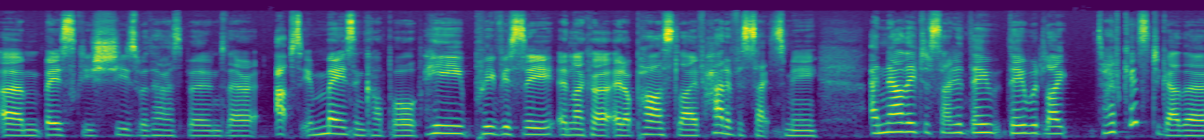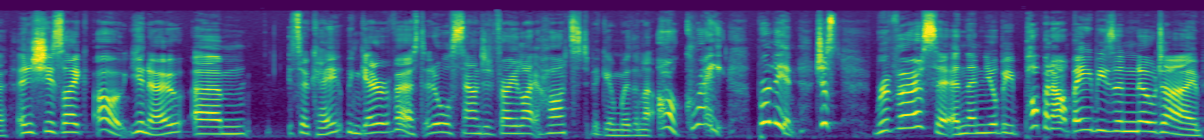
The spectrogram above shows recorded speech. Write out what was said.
Um, basically, she's with her husband. They're an absolutely amazing couple. He previously, in like a, in a past life, had a vasectomy, and now they've decided they they would like to have kids together. And she's like, oh, you know, um, it's okay. We can get it reversed. It all sounded very lighthearted to begin with, and like, oh, great, brilliant. Just reverse it, and then you'll be popping out babies in no time.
